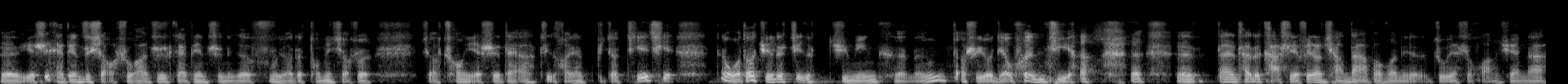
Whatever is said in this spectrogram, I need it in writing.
呃，也是改编自小说啊，这是改编自那个傅瑶的同名小说，叫《创业时代》啊，这个好像比较贴切，但我倒觉得这个剧名可能倒是有点问题啊，呃呃，但是他的卡司也非常强大，包括那个主演是黄轩呐、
